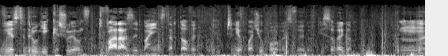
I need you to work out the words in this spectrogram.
22, keszując dwa razy buy startowy, czyli opłacił połowę swojego wpisowego, Mm,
